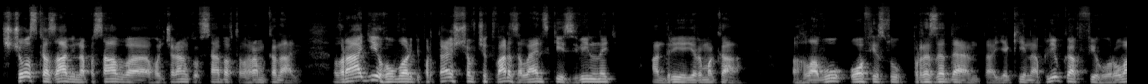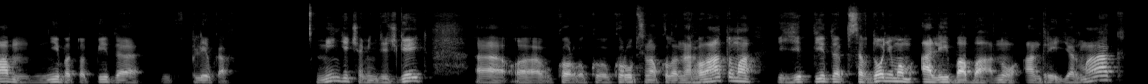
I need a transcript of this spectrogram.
що сказав і написав Гончаренко в себе в телеграм-каналі. В Раді говорять про те, що в четвер Зеленський звільнить Андрія Єрмака главу офісу президента, який на плівках фігурував, нібито під е, в плівках Міндіча, Міндічгейт, е, е, кор- кор- корупція навколо енергоатома є під псевдонімом Алі Баба. Ну Андрій Єрмак.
